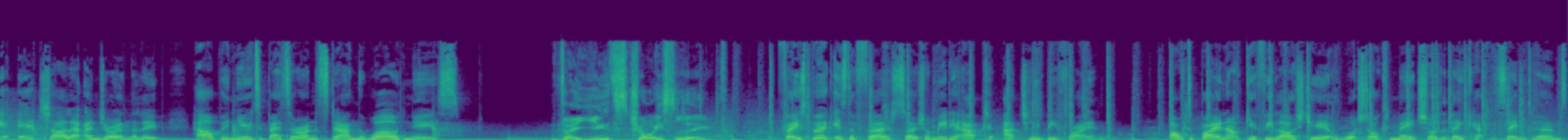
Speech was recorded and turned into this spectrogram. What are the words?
Hey, it's Charlotte and you're in the loop, helping you to better understand the world news. The Youth's Choice Loop. Facebook is the first social media app to actually be fined. After buying out Giphy last year, Watch Dogs made sure that they kept the same terms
